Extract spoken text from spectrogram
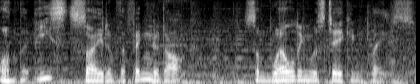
On the east side of the finger dock, some welding was taking place.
